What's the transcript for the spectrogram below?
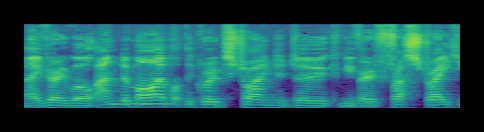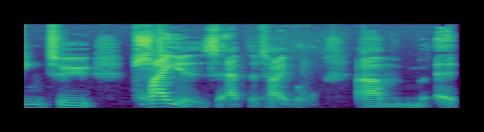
may very well undermine what the group's trying to do. It can be very frustrating to players at the table, um, uh,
